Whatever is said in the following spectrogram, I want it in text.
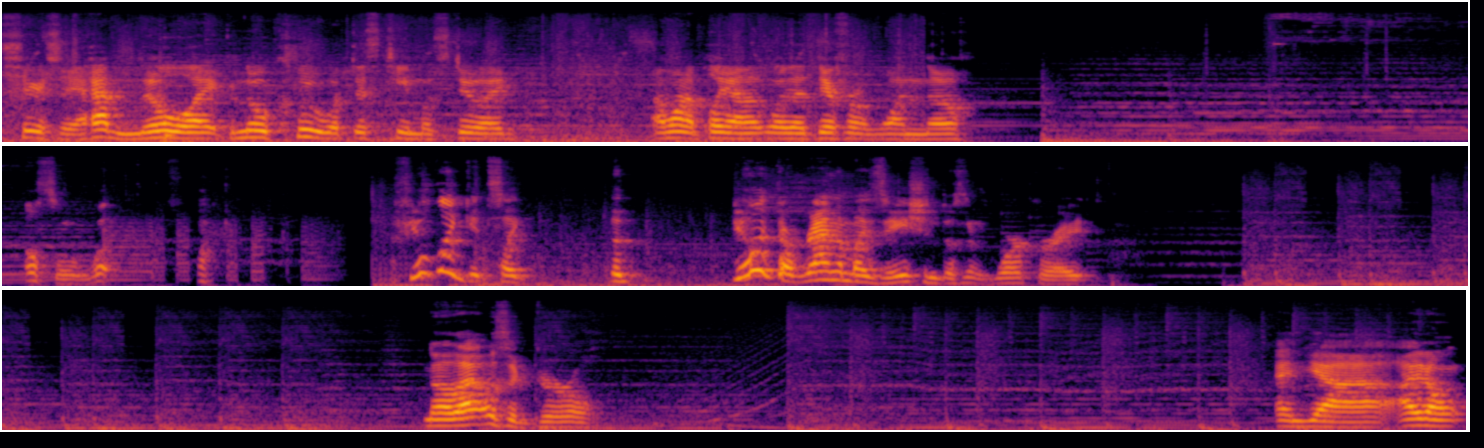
Seriously, I have no like no clue what this team was doing. I want to play on it with a different one though. Also, what? fuck? I feel like it's like the. I feel like the randomization doesn't work right. No, that was a girl. And yeah, I don't,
